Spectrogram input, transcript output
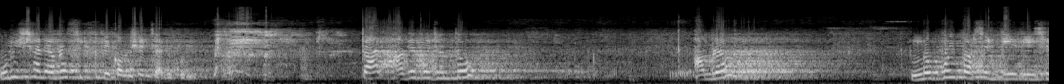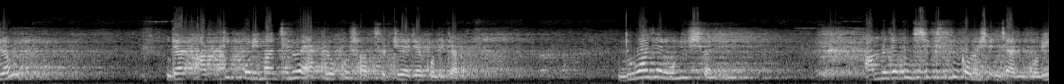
উনিশ সালে আমরা সিক্স কমিশন চালু করি। তার আগে পর্যন্ত আমরা নব্বই পার্সেন্ট দিয়ে দিয়েছিলাম, যার আর্থিক পরিমাণ ছিল এক লক্ষ সাতষট্টি হাজার কোটি টাকা। দু হাজার উনিশ সালে আমরা যখন সিক্স পে কমিশন চালু করি,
